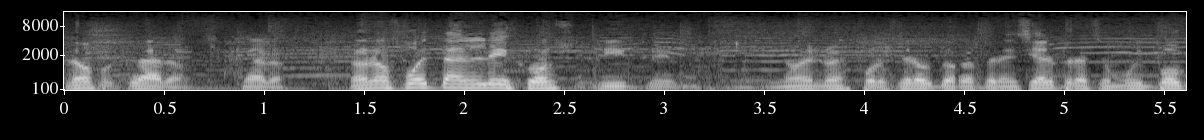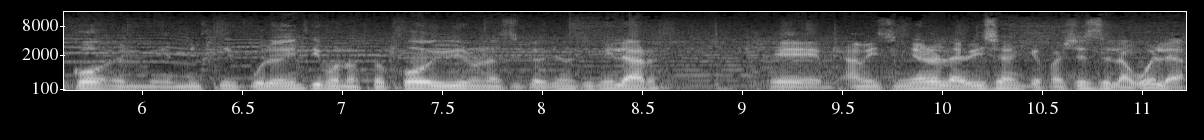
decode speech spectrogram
No, fue- claro, claro. No, no fue tan lejos y eh, no, no es por ser autorreferencial, pero hace muy poco en, mi- en mi círculo íntimo nos tocó vivir una situación similar. Eh, a mi señora le avisan que fallece la abuela.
